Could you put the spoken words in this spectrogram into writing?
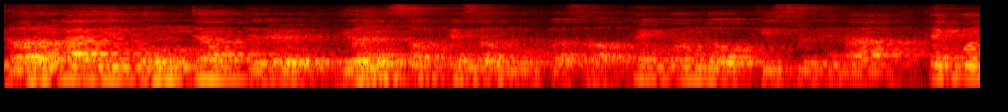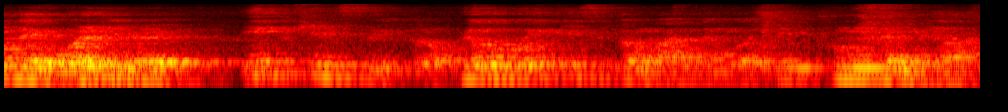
여러 가지 동작들을 연속해서 묶어서 태권도 기술이나 태권도의 원리를 익힐 수 있도록 배우고 익힐 수 있도록 만든 것이 품새입니다.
